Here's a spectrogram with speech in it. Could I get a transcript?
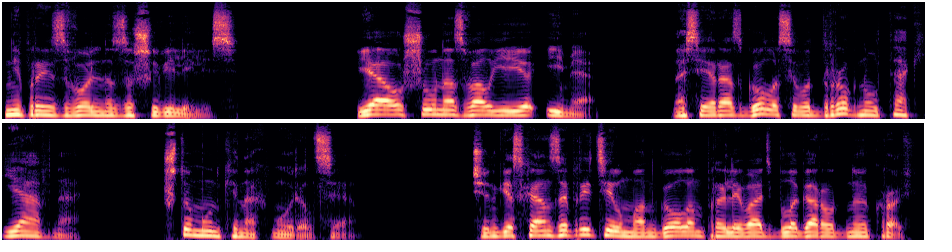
непроизвольно зашевелились. Я ушу назвал ее имя. На сей раз голос его дрогнул так явно, что Мунки нахмурился. Чингисхан запретил монголам проливать благородную кровь,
